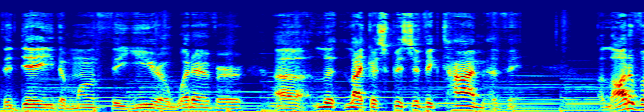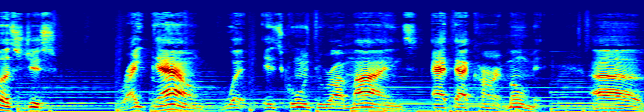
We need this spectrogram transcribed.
the day the month the year or whatever uh, like a specific time event. A lot of us just write down what is going through our minds at that current moment uh,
